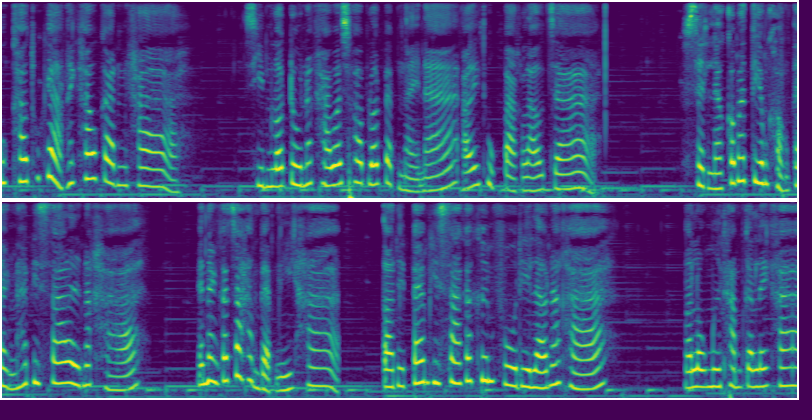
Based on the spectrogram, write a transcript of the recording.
คลุกเคล้าทุกอย่างให้เข้ากันค่ะ ชิมรสดูนะคะว่าชอบรสแบบไหนนะ เอาให้ถูกปากเราจ้า เสร็จแล้วก็มาเตรียมของแต่งหน้าพิซซ่าเลยนะคะแม่นันก็จะหั่นแบบนี้ค่ะ ตอนนี้แป้งพิซซ่าก็ขึ้นฟูดีแล้วนะคะ มาลงมือทำกันเลยค่ะ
